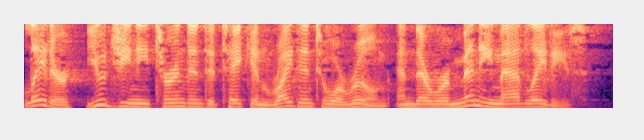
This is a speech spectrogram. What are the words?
Later, Eugenie turned into taken right into a room and there were many mad ladies.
